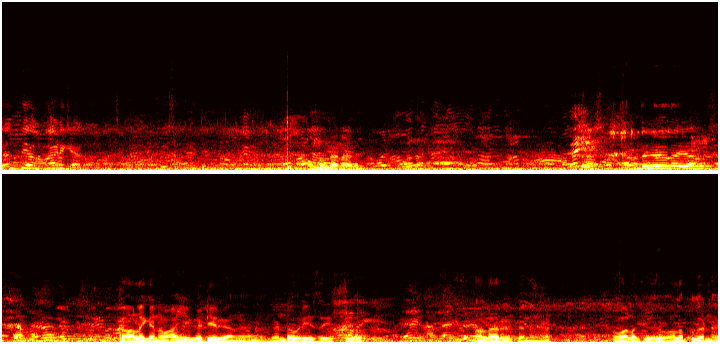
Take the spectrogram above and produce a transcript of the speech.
ఎంత ఇవ్వాలి బాడిగా உங்களுக்கு தானே அது రెండు వేల ఏడు காளை கண்ணு வாங்கி கட்டியிருக்காங்க ரெண்டும் ஒரே சைஸு நல்லா இருக்கு கண்ணுங்க வளர்க்கு வளர்ப்பு கண்ணு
